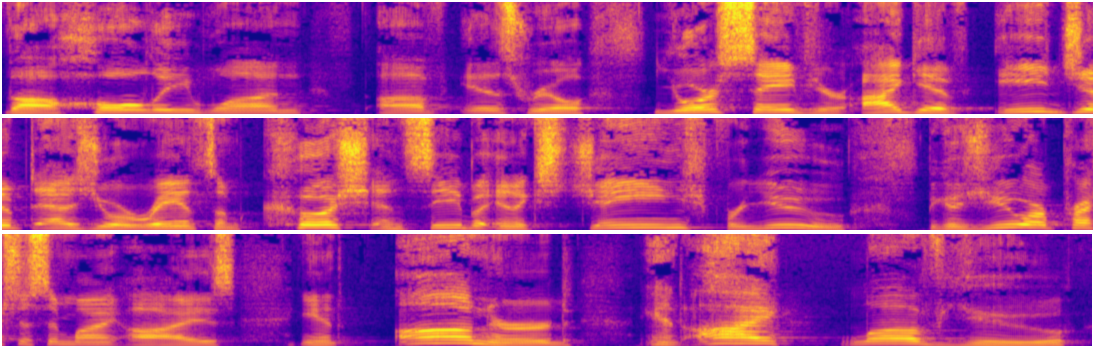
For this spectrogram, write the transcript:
the Holy One of Israel, your Savior. I give Egypt as your ransom, Cush and Seba in exchange for you, because you are precious in my eyes and honored, and I love you.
